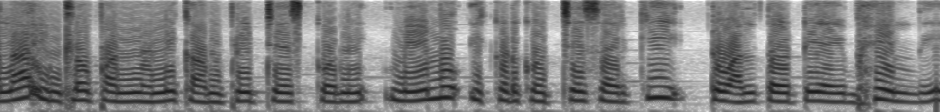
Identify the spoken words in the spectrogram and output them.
అలా ఇంట్లో పనులన్నీ కంప్లీట్ చేసుకొని మేము ఇక్కడికి వచ్చేసరికి ట్వెల్వ్ థర్టీ అయిపోయింది.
